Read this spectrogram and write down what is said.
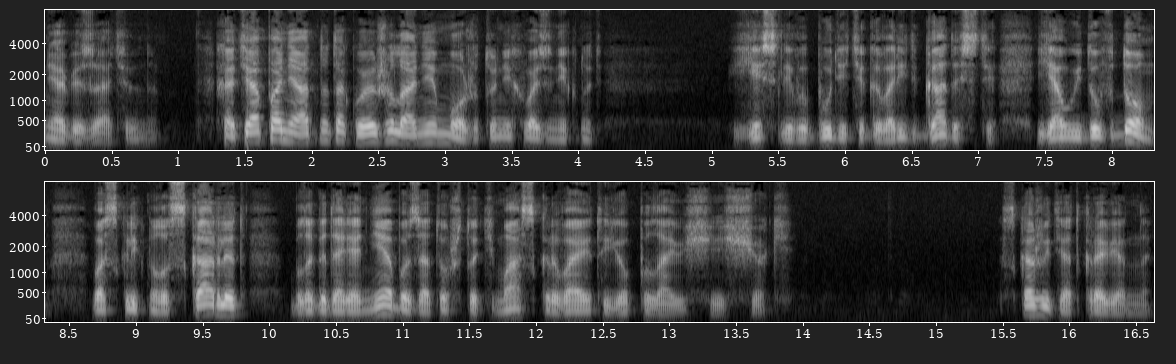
не обязательно. Хотя, понятно, такое желание может у них возникнуть. «Если вы будете говорить гадости, я уйду в дом!» — воскликнула Скарлетт, благодаря небо за то, что тьма скрывает ее пылающие щеки. «Скажите откровенно,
